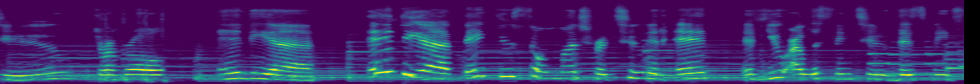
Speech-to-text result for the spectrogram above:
to drumroll India. India, thank you so much for tuning in. If you are listening to this week's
